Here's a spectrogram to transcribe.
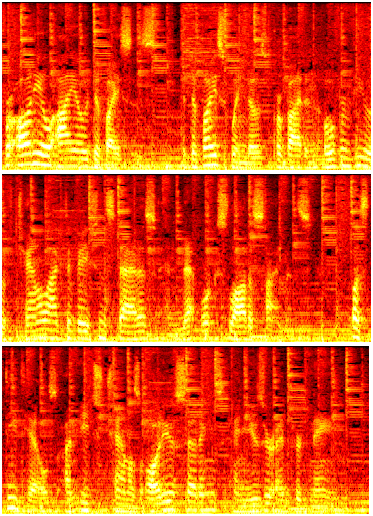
For audio I.O. devices, the device windows provide an overview of channel activation status and network slot assignments, plus details on each channel's audio settings and user-entered name.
